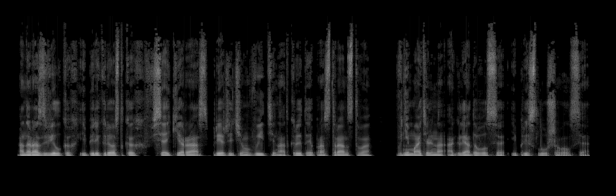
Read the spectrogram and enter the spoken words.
а на развилках и перекрестках всякий раз, прежде чем выйти на открытое пространство, внимательно оглядывался и прислушивался.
